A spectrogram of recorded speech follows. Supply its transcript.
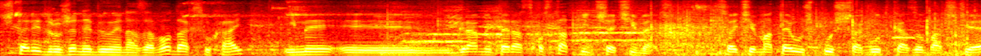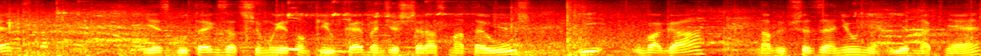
Cztery drużyny były na zawodach, słuchaj, i my yy, gramy teraz ostatni, trzeci mecz. Słuchajcie, Mateusz puszcza Gutka, zobaczcie. Jest Gutek, zatrzymuje tą piłkę, będzie jeszcze raz Mateusz i uwaga, na wyprzedzeniu, nie, jednak nie.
